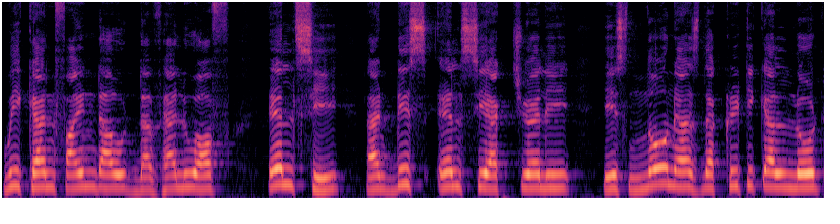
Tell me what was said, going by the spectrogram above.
we can find out the value of L c and this L c actually is known as the critical load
